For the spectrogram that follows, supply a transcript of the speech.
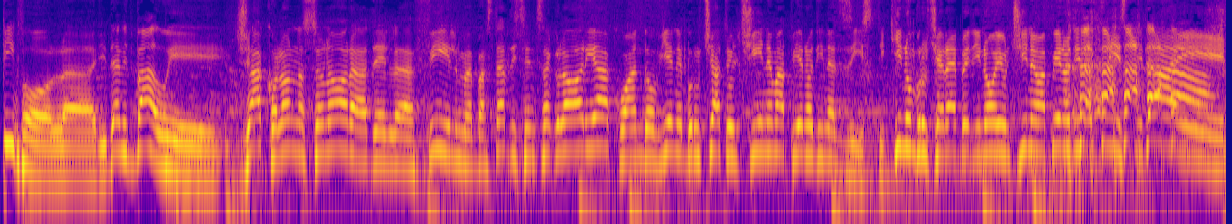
People eh, di David Bowie. Già colonna sonora del film Bastardi senza gloria quando viene bruciato il cinema pieno di nazisti. Chi non brucerebbe di noi un cinema pieno di nazisti? Dai!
